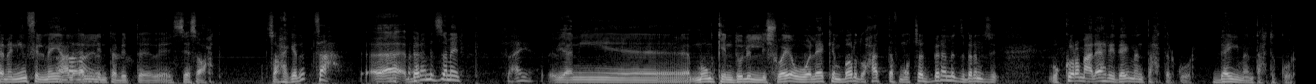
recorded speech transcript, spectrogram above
80% على آه. الأقل أنت بت... السياسة واحدة. صح كده؟ صح. آه، بيراميدز زمالك. صحيح. يعني آه، ممكن دول اللي شوية ولكن برضو حتى في ماتشات بيراميدز بيراميدز والكرة مع الأهلي دايما تحت الكورة دايما تحت الكورة.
